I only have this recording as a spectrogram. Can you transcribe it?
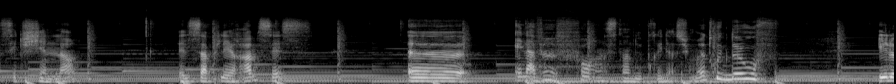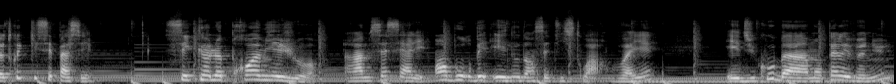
cette chienne-là, elle s'appelait Ramsès. Euh, elle avait un fort instinct de prédation, un truc de ouf. Et le truc qui s'est passé, c'est que le premier jour, Ramsès est allé embourber Eno dans cette histoire, vous voyez Et du coup, bah, mon père est venu,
